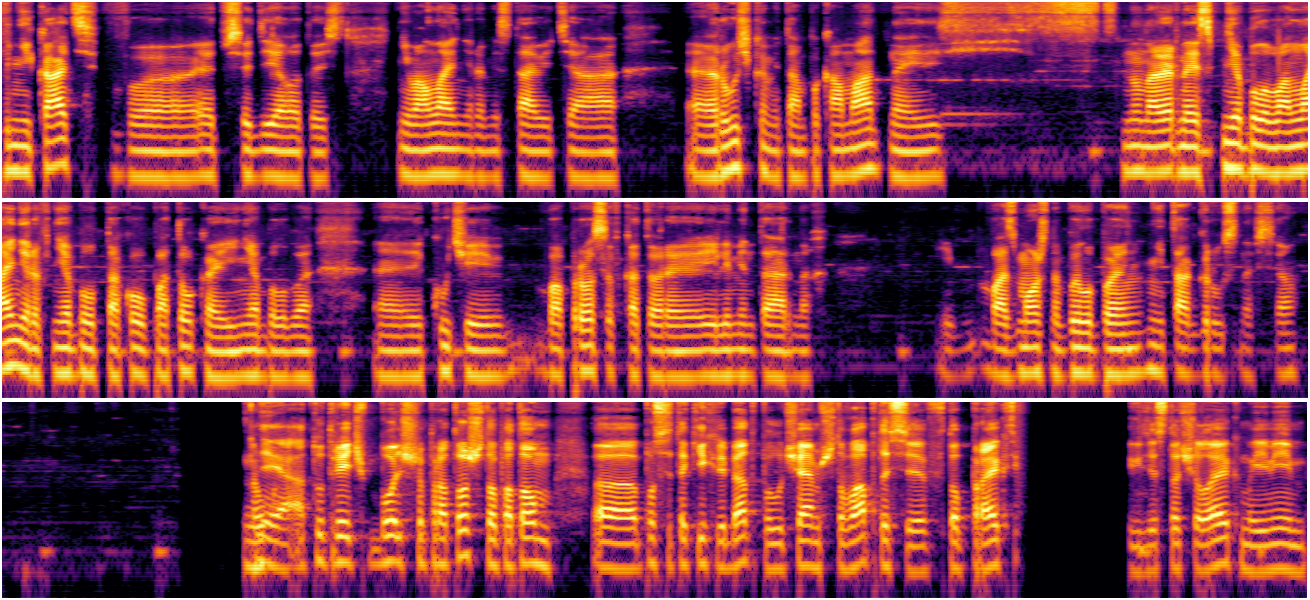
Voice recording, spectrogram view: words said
вникать в это все дело, то есть не ванлайнерами ставить, а э, ручками там по командной, ну, наверное, если бы не было ванлайнеров, не было бы такого потока и не было бы э, кучи вопросов, которые элементарных. И, возможно, было бы не так грустно все. Ну, Не, а тут речь больше про то, что потом э, после таких ребят получаем, что в Аптосе, в топ-проекте, где 100 человек, мы имеем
